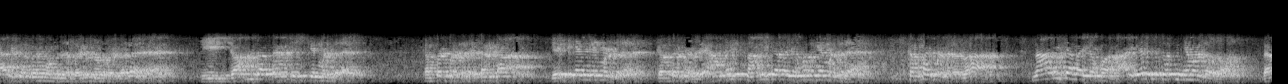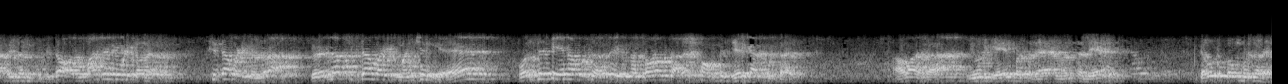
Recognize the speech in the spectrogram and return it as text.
ಯಾರು ಕರ್ಕೊಂಡು ಮಾಡಿದ್ರೆ ಬೈಬಲ್ ನೋಡ್ಬೇಕಾದ್ರೆ ಈ ಜಾನ್ ದ ಬ್ಯಾಪ್ಟಿಸ್ಟ್ ಏನ್ ಮಾಡ್ತಾರೆ? ಕಂಪೇರ್ ಮಾಡಿದ್ರೆ ಕನ್ನಡ ಎಲ್ಲಿ ಏನ್ ಮಾಡಿದ್ರೆ ಕಂಪೇರ್ ಮಾಡಿದ್ರೆ ಆಮೇಲೆ ಸ್ನಾನಿಕರ ಯೋಗ ಏನ್ ಮಾಡಿದ್ರೆ ಕಂಪೇರ್ ಮಾಡಿದ್ರಲ್ಲ ಸ್ನಾನಿಕಾಲ ಯೋಗ ಕ್ರಿಸ್ತನ್ ಏನು ಮಾಡಿದವರು ಬ್ಯಾಪ್ಟಿಸಮ್ ಕೊಟ್ಟಿದ್ದು. ಅವ್ರ ಏನ್ ಮಾಡಿದವ್ರ ಸಿದ್ಧ ಮಾಡಿದ್ರಲ್ಲ ಇವರೆಲ್ಲ ಸಿದ್ಧ ಮಾಡಿದ ಮನುಷ್ಯನಿಗೆ ಒಂದ್ಸತಿ ಏನಾಗ್ಬಿಡ್ತಾರೆ ಅಂದ್ರೆ ಇವನ್ನ ತೊಗೊಂಡು ಅರೆಸ್ಟ್ ಮಾಡ್ಬಿಟ್ಟು ಜೈಲಿಗೆ ಹಾಕ್ಬಿಡ್ತಾರೆ. ಅವಾಗ ಇವ್ರಿಗೆ ಏನು ಮಾಡ್ತಾರೆ ಮನಸ್ಸಲ್ಲಿ ಡೌಟ್ ಬಂದ್ಬಿಡ್ತಾರೆ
